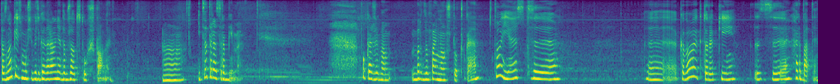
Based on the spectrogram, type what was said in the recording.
Paznokieć musi być generalnie dobrze odtłuszczony. Mm, I co teraz robimy? Pokażę Wam bardzo fajną sztuczkę. To jest y, y, kawałek torebki z herbaty.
